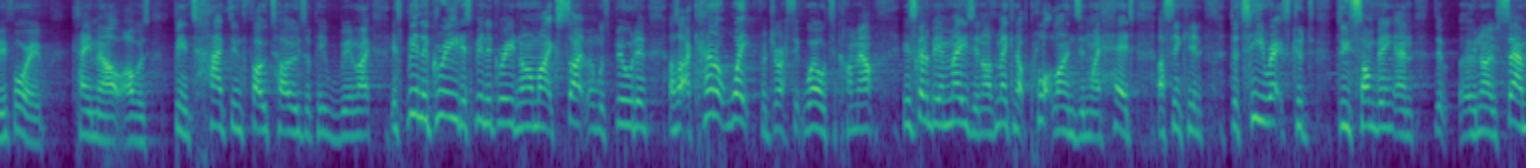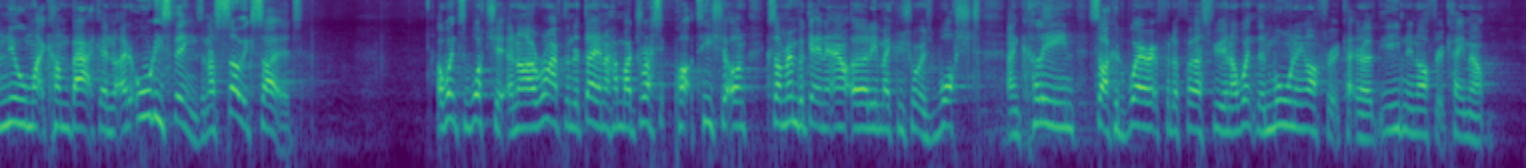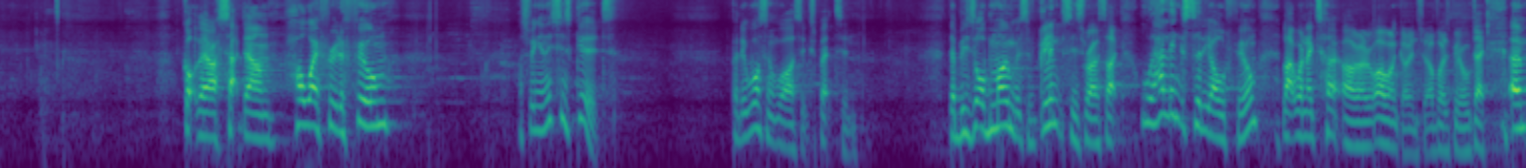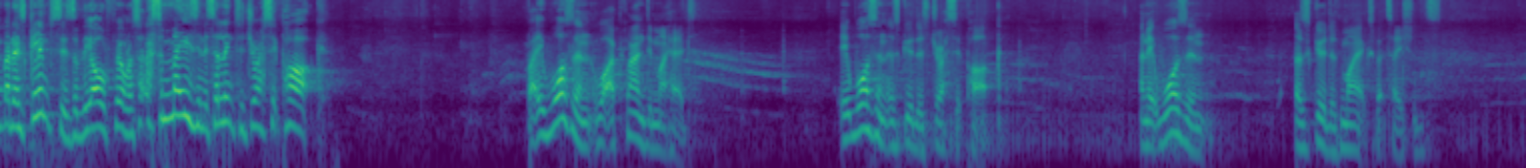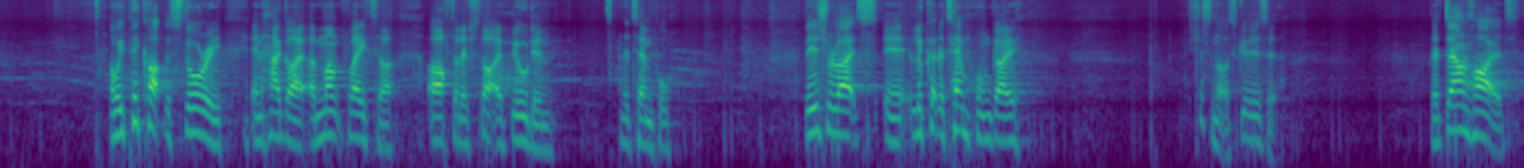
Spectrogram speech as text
before it came out, I was being tagged in photos of people being like, it's been agreed, it's been agreed. And all my excitement was building. I was like, I cannot wait for Jurassic World to come out. It's going to be amazing. I was making up plot lines in my head. I was thinking the T Rex could do something, and the, you know, Sam Neill might come back, and all these things. And I was so excited. I went to watch it and I arrived on the day and I had my Jurassic Park t shirt on because I remember getting it out early, making sure it was washed and clean so I could wear it for the first few. And I went the morning after it, uh, the evening after it came out. Got there, I sat down, whole way through the film. I was thinking, this is good. But it wasn't what I was expecting. There'd be these odd moments of glimpses where I was like, oh, that links to the old film. Like when they turn, oh, I won't go into it, otherwise it'll be all day. Um, but there's glimpses of the old film. I was like, that's amazing, it's a link to Jurassic Park. But it wasn't what I planned in my head. It wasn't as good as Jurassic Park. And it wasn't as good as my expectations. And we pick up the story in Haggai a month later after they've started building the temple. The Israelites eh, look at the temple and go, it's just not as good, is it? They're downhearted.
